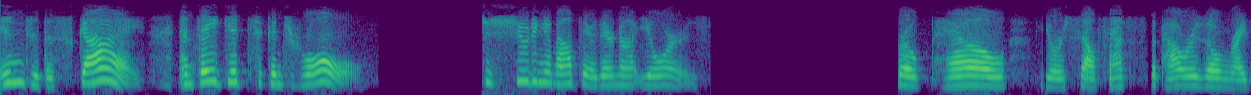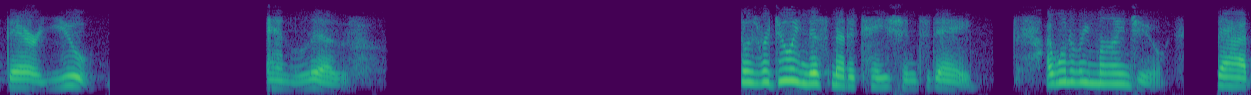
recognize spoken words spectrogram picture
into the sky and they get to control. Just shooting them out there, they're not yours. Propel yourself. That's the power zone right there. You. And live. So, as we're doing this meditation today, I want to remind you that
